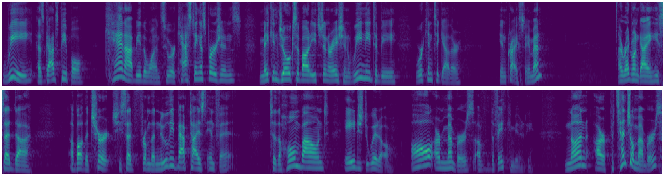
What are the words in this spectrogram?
we, as God's people, cannot be the ones who are casting aspersions, making jokes about each generation. We need to be working together in Christ. Amen? I read one guy, he said uh, about the church, he said, from the newly baptized infant to the homebound aged widow, all are members of the faith community. None are potential members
